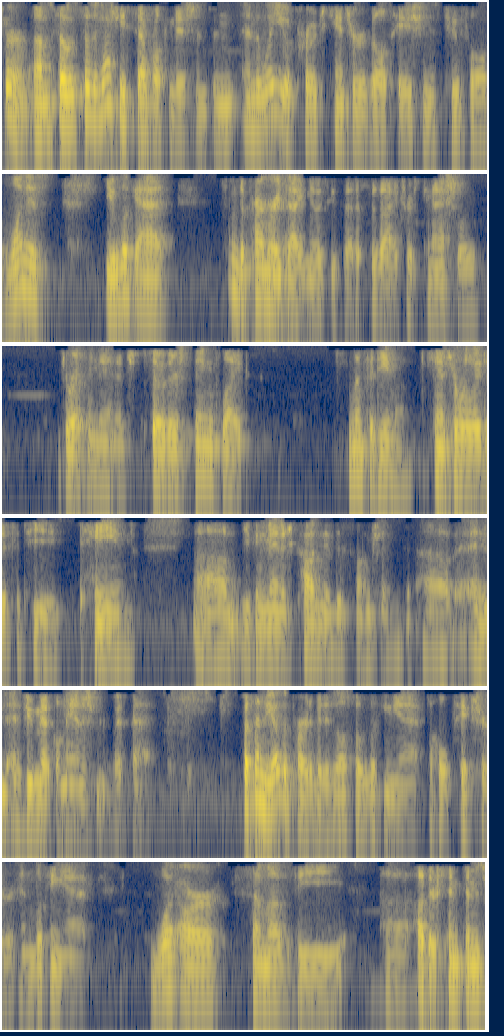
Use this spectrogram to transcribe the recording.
Sure. Um, so, so there's actually several conditions, and, and the way you approach cancer rehabilitation is twofold. One is you look at some of the primary diagnoses that a physiatrist can actually directly manage. So there's things like lymphedema, cancer-related fatigue, pain. Um, you can manage cognitive dysfunction uh, and, and do medical management with that. But then the other part of it is also looking at the whole picture and looking at what are some of the uh, other symptoms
